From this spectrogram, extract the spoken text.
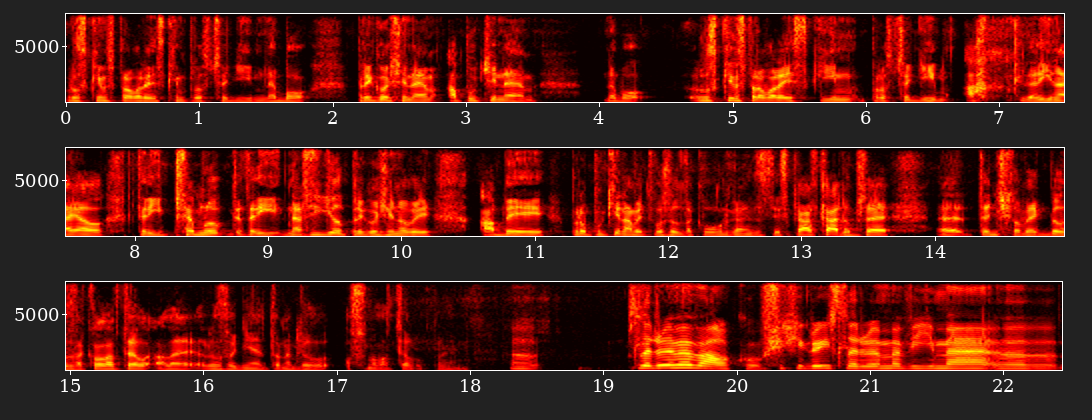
ruským spravodajským prostředím, nebo Prigožinem a Putinem, nebo ruským spravodajským prostředím, a který najal, který, přemluv, který nařídil Prigožinovi, aby pro Putina vytvořil takovou organizaci. Zkrátka dobře, eh, ten člověk byl zakladatel, ale rozhodně to nebyl osnovatel úplně. Eh, sledujeme válku. Všichni, kdo ji sledujeme, víme, eh,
